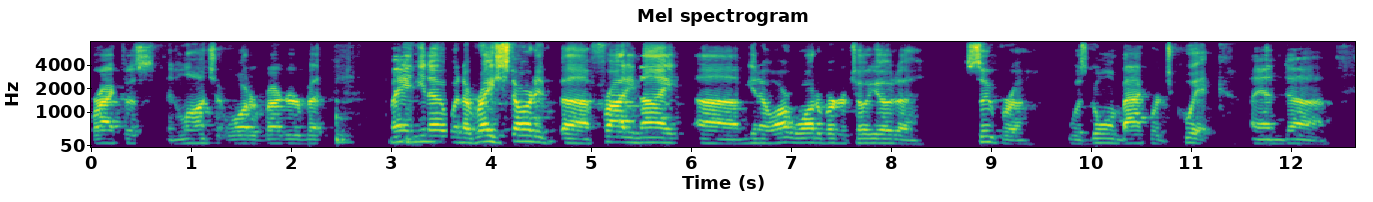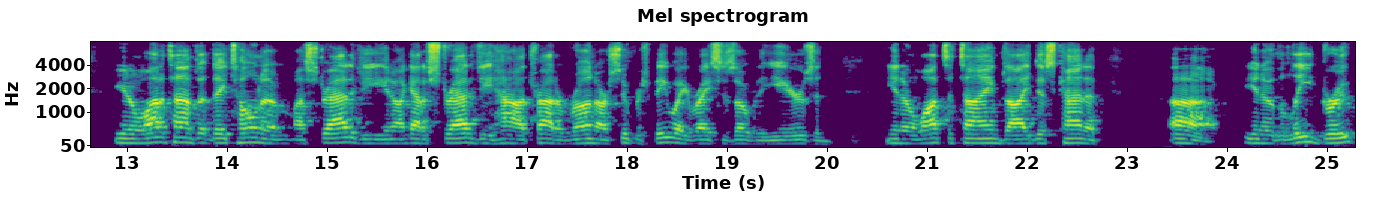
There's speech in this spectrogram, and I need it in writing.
breakfast and lunch at Whataburger. But man, you know when the race started uh, Friday night, um, you know our Whataburger Toyota Supra was going backwards quick, and uh, you know, a lot of times at Daytona, my strategy, you know, I got a strategy how I try to run our super speedway races over the years. And, you know, lots of times I just kind of, uh, you know, the lead group,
